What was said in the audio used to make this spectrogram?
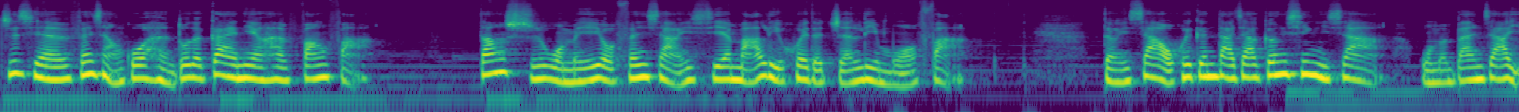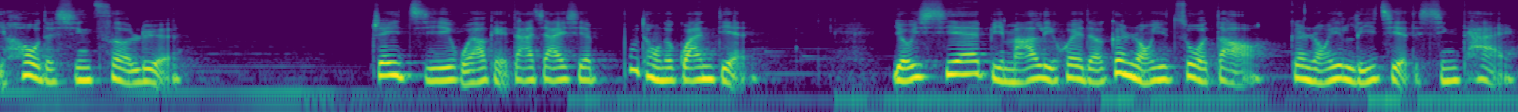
之前分享过很多的概念和方法，当时我们也有分享一些马里会的整理魔法。等一下我会跟大家更新一下我们搬家以后的新策略。这一集我要给大家一些不同的观点，有一些比马里会的更容易做到、更容易理解的心态。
